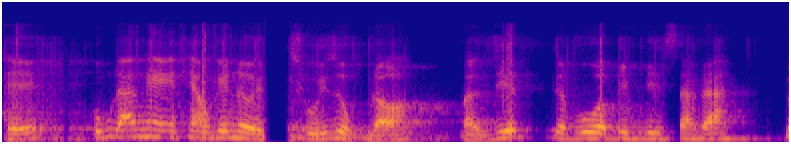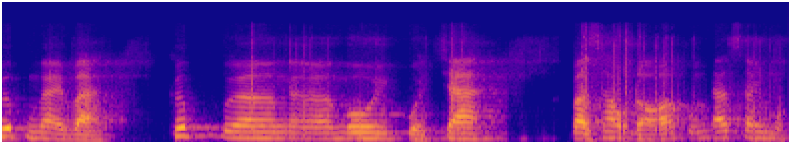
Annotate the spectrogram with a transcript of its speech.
thế. Cũng đã nghe theo cái lời xúi dục đó mà giết vua Bimbisara cướp ngai vàng cướp uh, ngôi của cha. Và sau đó cũng đã xây một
